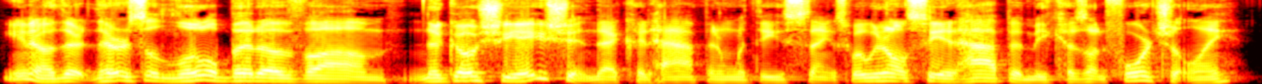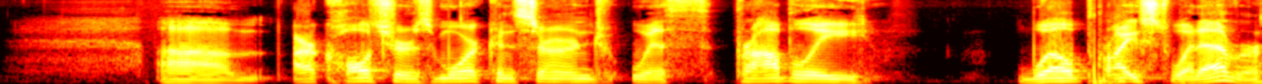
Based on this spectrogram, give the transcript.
you know, there, there's a little bit of um, negotiation that could happen with these things, but we don't see it happen because, unfortunately, um, our culture is more concerned with probably well priced whatever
